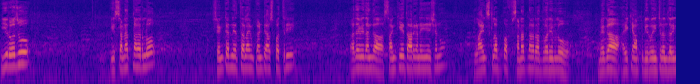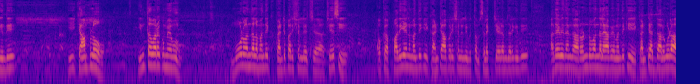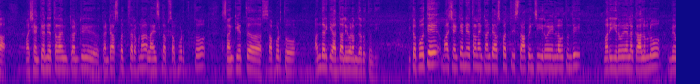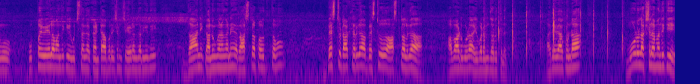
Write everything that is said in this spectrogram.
ఈరోజు ఈ సనత్ నగర్లో శంకర్ నేత్రాలయం కంటి ఆసుపత్రి అదేవిధంగా Sanket organisation lions club of Sanath Nagar ఆధ్వర్యంలో మెగా ఐ క్యాంప్ నిర్వహించడం జరిగింది. ఈ క్యాంపులో ఇంతవరకు మేము మూడు వందల మందికి కంటి పరీక్షలు చేసి ఒక పదిహేను మందికి కంటి ఆపరేషన్ల నిమిత్తం సెలెక్ట్ చేయడం జరిగింది. అదేవిధంగా రెండు వందల యాభై మందికి కంటి అద్దాలు కూడా మా శంకర్ నేత్రాలయం కంటి కంటి ఆసుపత్రి తరఫున లయన్స్ క్లబ్ సపోర్ట్తో సంకేత్ సపోర్ట్తో అందరికీ అద్దాలు ఇవ్వడం జరుగుతుంది. ఇకపోతే మా శంకర్ నేత్రాలయం కంటి ఆసుపత్రి స్థాపించి ఇరవై ఏళ్ళు అవుతుంది. మరి ఇరవై ఏళ్ళ కాలంలో మేము ముప్పై వేల మందికి ఉచితంగా కంటి ఆపరేషన్ చేయడం జరిగింది. దానికి అనుగుణంగానే రాష్ట్ర ప్రభుత్వము బెస్ట్ డాక్టర్గా బెస్ట్ హాస్పిటల్గా అవార్డు కూడా ఇవ్వడం జరుగుతున్నది. అదే కాకుండా మూడు లక్షల మందికి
